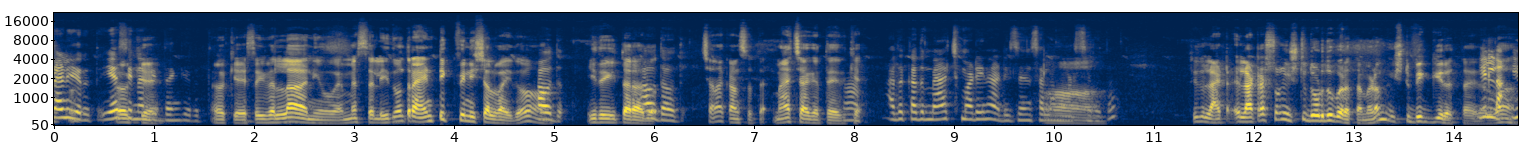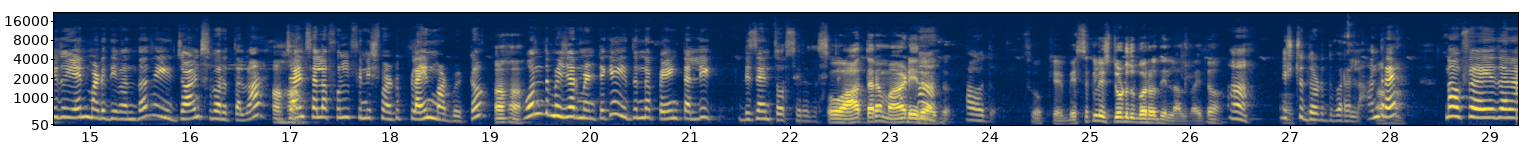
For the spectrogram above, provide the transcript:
ಚಳಿ ಇರುತ್ತೆ. ಎಸಿ ನಲ್ಲಿ ಇದ್ದಂಗೆ ಇರುತ್ತೆ. ಓಕೆ ಸೊ ಇವೆಲ್ಲ ನೀವು ಎಂಎಸ್ ಎಸ್ ಅಲ್ಲಿ ಇದು ಒಂಥರ ಆಂಟಿಕ್ ಫಿನಿಶ್ ಅಲ್ವಾ ಇದು? ಹೌದು. ಇದು ಈ ತರ ಅದು ಹೌದು ಚೆನ್ನಾಗಿ ಕಾಣಿಸುತ್ತೆ. ಮ್ಯಾಚ್ ಆಗುತ್ತೆ ಇದಕ್ಕೆ. ಅದಕ್ಕೆ ಅದು ಮ್ಯಾಚ್ ಮಾಡಿನ ಆ ಡಿಸೈನ್ಸ್ ಎಲ್ಲ ಮಾಡ್ಸಿರೋದು. ಇದು ಲ್ಯಾಟ್ರಾಸ್ಟೋನ್ ಇಷ್ಟು ದೊಡ್ಡದು ಬರುತ್ತಾ ಮೇಡಮ್ ಇಷ್ಟು ಬಿಗ್ ಇರುತ್ತಾ ಇಲ್ಲ ಇದು ಏನ್ ಮಾಡಿದೀವಿ ಅಂತಂದ್ರೆ ಈ ಜಾಯಿಂಟ್ಸ್ ಬರುತ್ತಲ್ವಾ. ಜಾಯಿಂಟ್ಸ್ ಎಲ್ಲ ಫುಲ್ ಫಿನಿಶ್ ಮಾಡ್ಬಿಟ್ಟು ಪ್ಲೈನ್ ಮಾಡ್ಬಿಟ್ಟು ಒಂದು ಮೆಜರ್ಮೆಂಟ್ಗೆ ಇದನ್ನ ಪೇಂಟ್ ಅಲ್ಲಿ ಡಿಸೈನ್ ತೋರಿಸಿರೋದು ಓ ಆ ತರ ಮಾಡಿರೋದು. ಹೌದು. ಓಕೆ ಬೇಸಿಕಲಿ ಇಷ್ಟು ದೊಡ್ಡದು ಬರೋದಿಲ್ಲ ಅಲ್ವಾ ಇದು? ಹಾಂ ಇಷ್ಟು ದೊಡ್ಡದು ಬರಲ್ಲ. ಅಂದ್ರೆ ನಾವು ಫೆ- ಇದನ್ನ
